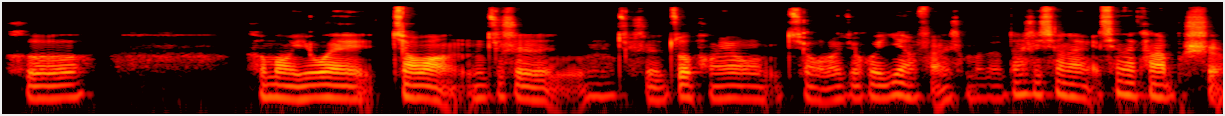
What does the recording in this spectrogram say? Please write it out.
和。和某一位交往，就是就是做朋友久了就会厌烦什么的，但是现在现在看来不是，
